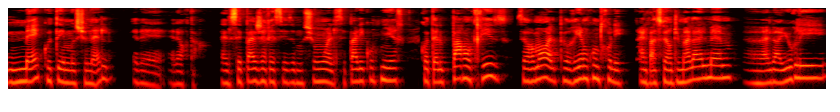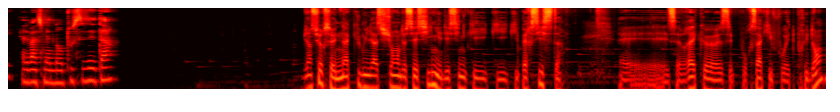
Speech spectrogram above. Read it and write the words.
Mais côté émotionnel, elle est, elle est en retard. Elle sait pas gérer ses émotions, elle sait pas les contenir. Quand elle part en crise, c'est vraiment, elle peut rien contrôler. Elle va se faire du mal à elle-même, elle va hurler, elle va se mettre dans tous ses états. Bien sûr, c'est une accumulation de ces signes et des signes qui, persistent. Et c'est vrai que c'est pour ça qu'il faut être prudent.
